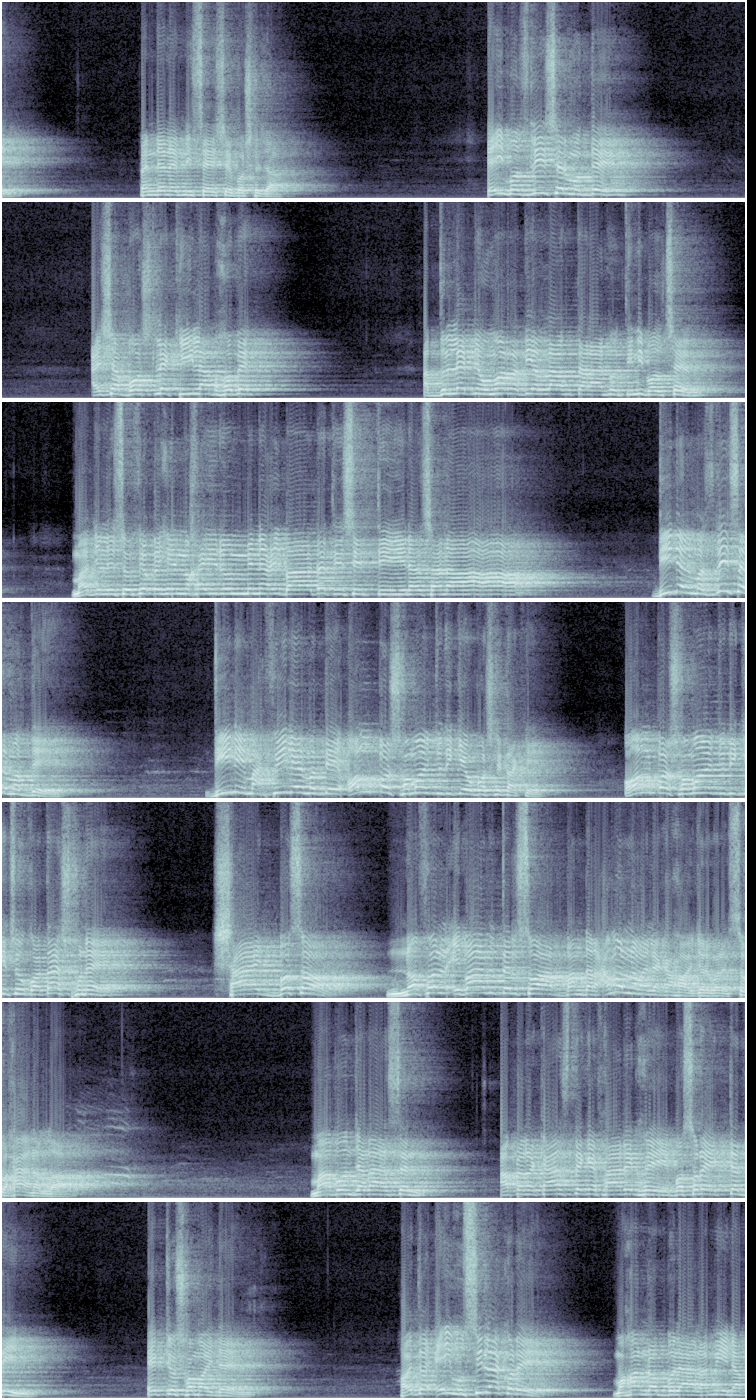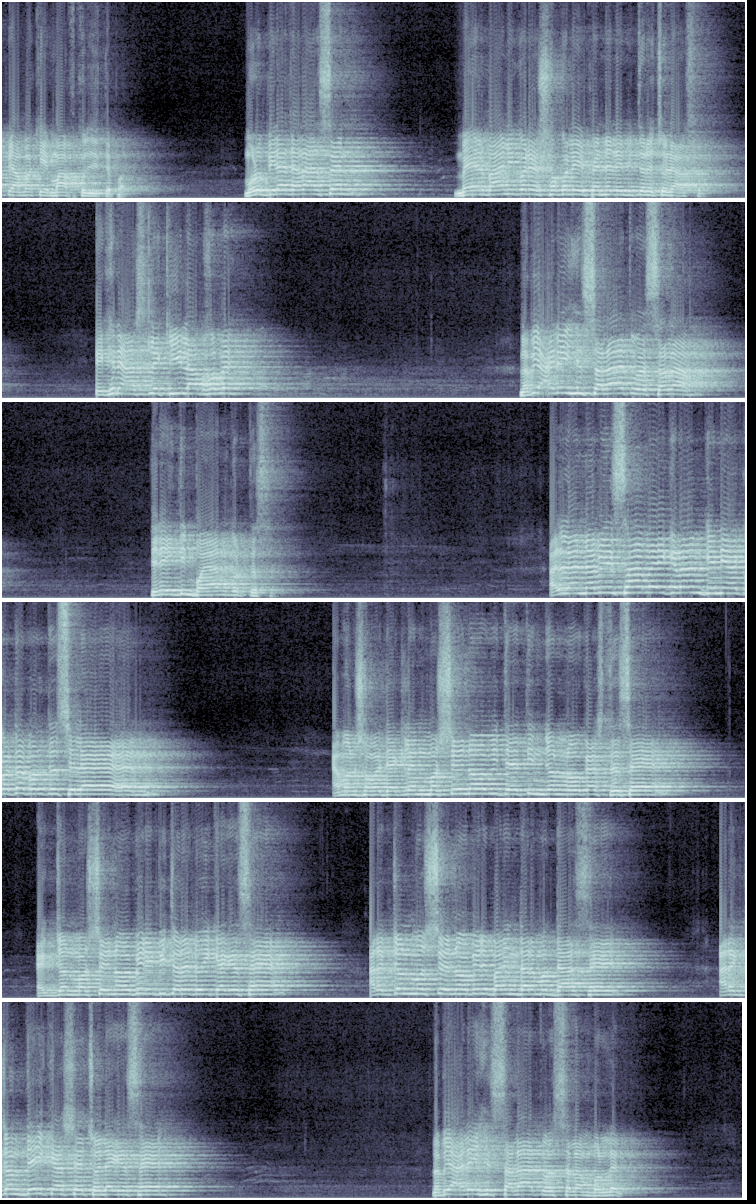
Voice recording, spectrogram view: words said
প্যান্ডেলের নিচে এসে বসে যা এই মজলিসের মধ্যে আইসা বসলে কি লাভ হবে? আব্দুল্লাহ ইবনে উমর রাদিয়াল্লাহু তাআলা আনহু, তিনি বলছেন, মাজলিসু ফিকহিন খায়রুম মিন ইবাদাতি 60 সানা। দিনের মজলিসের মধ্যে দিনই মাহফিলের মধ্যে অল্প সময় যদি কেউ বসে থাকে, অল্প সময় যদি কিছু কথা শুনে, ষাট বছর নফল ইবাদতের সব বান্দার আমল নামায় লেখা হয়, জোরে বলেন সুহান আল্লাহ মা বোন যারা আছেন, আপনারা কাজ থেকে ফারেক হয়ে বছরে একটা দিন একটু সময় দেন। হয়তো এই উসিলা করে মহান রব্বুল আলমিন আপনি আমাকে মাফ করে দিতে পারেন। মুরব্বীরা যারা আছেন, মেহরবানি করে সকলে প্যান্ডেলের ভিতরে চলে আসুন। এখানে আসলে কি লাভ হবে? নবী আলাইহি সালাম তিনি একদিন বয়ান করতেছে আল্লাহ নবী সাহাবাই গ্রামকে নিয়ে কথা বলতেছিলেন। এমন সময় দেখলেন মসজিদ নবীতে তিনজন লোক আসতেছে। একজন মসজিদ নবীর ভিতরে ঢুইকা গেছে, আরেকজন মসজিদ নবীর বারিন্দার মধ্যে আছে, আরেকজন দেখে সে চলে গেছে। নবী আলাইহি সালাম বললেন,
